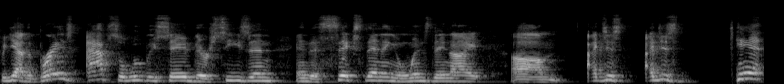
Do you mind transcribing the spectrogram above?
But yeah, the Braves absolutely saved their season in the sixth inning on Wednesday night. Um, I just, I just can't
